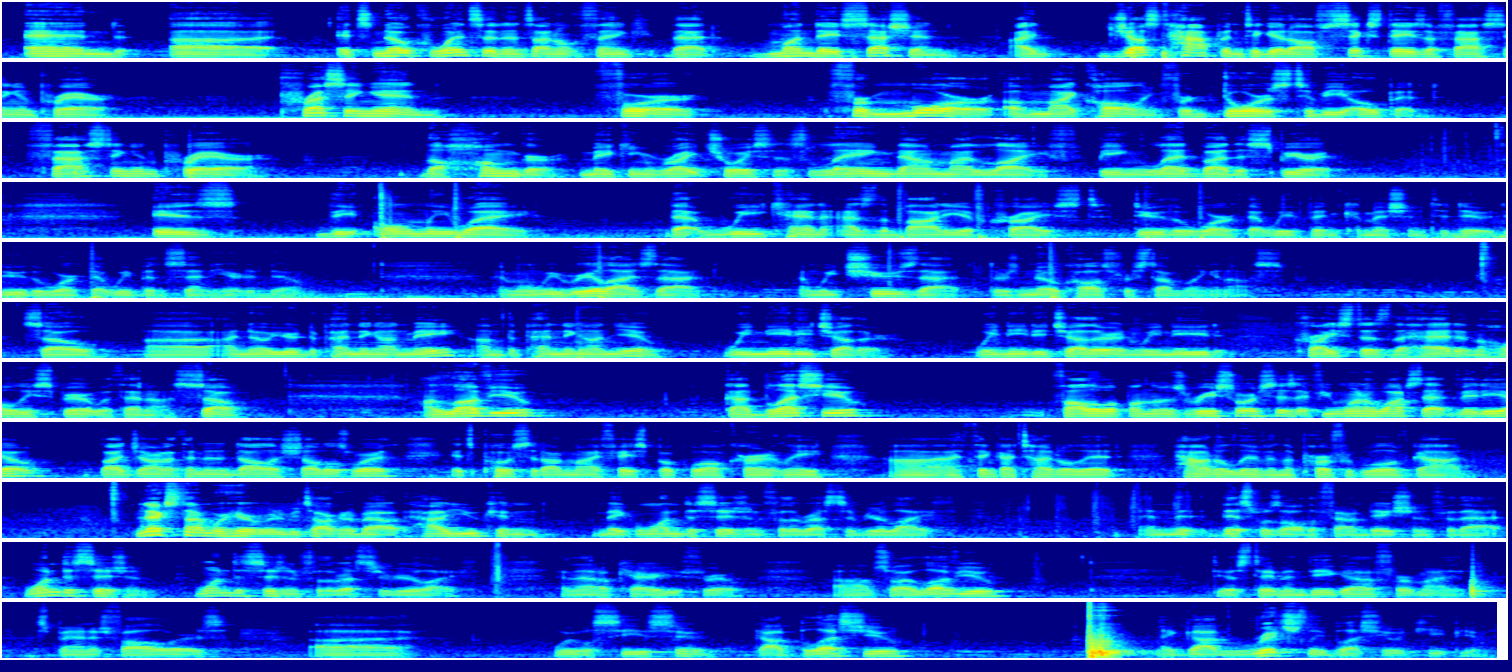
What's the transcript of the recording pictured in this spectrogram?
And uh, it's no coincidence i don't think that monday's session i just happened to get off six days of fasting and prayer pressing in for for more of my calling, for doors to be opened. Fasting and prayer, the hunger, making right choices, laying down my life, being led by the Spirit is the only way that we can, as the body of Christ, do the work that we've been commissioned to do, do the work that we've been sent here to do. And when we realize that and we choose that, there's no cause for stumbling in us. So uh, I know you're depending on me. I'm depending on you. We need each other. We need each other, and we need Christ as the head and the Holy Spirit within us. So I love you. God bless you. Follow up on those resources. If you want to watch that video by Jonathan and Adalis Shuttlesworth, it's posted on my Facebook wall currently. Uh, I think I titled it How to Live in the Perfect Will of God. Next time we're here, we're going to be talking about how you can make one decision for the rest of your life. And th- this was all the foundation for that. One decision, one decision for the rest of your life, and that'll carry you through. Um, so I love you. Dios te bendiga for my Spanish followers. Uh, we will see you soon. God bless you. May God richly bless you and keep you.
